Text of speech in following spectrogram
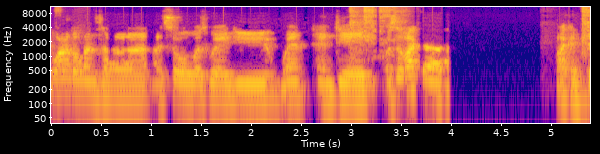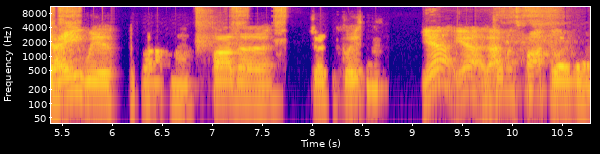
one of the ones uh, I saw was where you went and did was it like a like a day with um, Father Joseph Gleason? Yeah, yeah, that one's popular. Yeah,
